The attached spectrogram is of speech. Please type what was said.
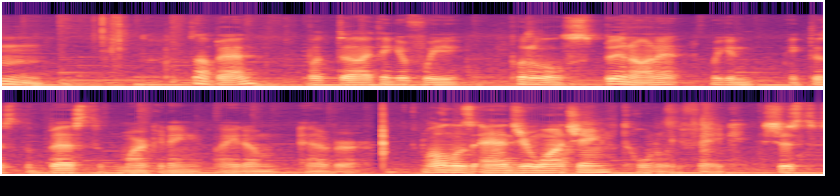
Hmm, it's not bad, but uh, I think if we put a little spin on it, we can make this the best marketing item ever. All those ads you're watching, totally fake. It's just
